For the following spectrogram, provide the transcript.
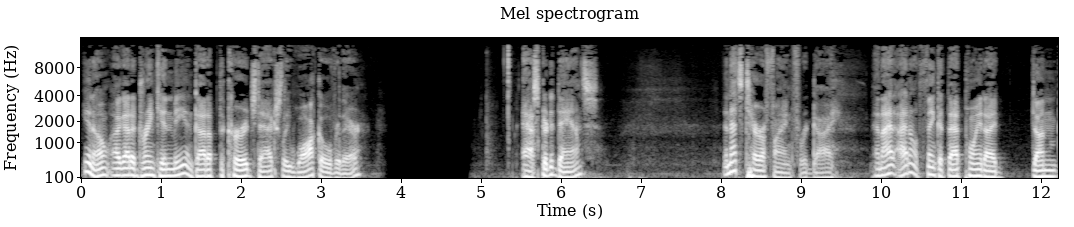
you know, I got a drink in me and got up the courage to actually walk over there, ask her to dance. And that's terrifying for a guy. And I, I don't think at that point I'd done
